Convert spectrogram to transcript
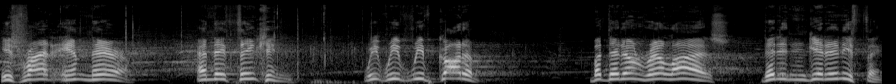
he's right in there. And they're thinking, we, we've, we've got him. But they don't realize they didn't get anything.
